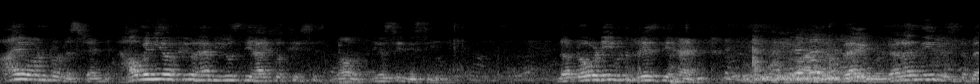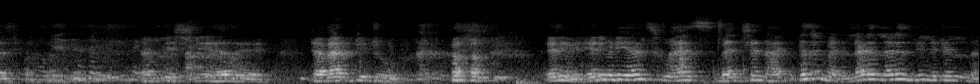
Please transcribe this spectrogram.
I want to understand, how many of you have used the hypothesis? No, you see the scene. No, nobody will raise the hand. Very good. Ranveer is the best person. At least she has a temerity to. anyway, anybody else who has mentioned hypo doesn't matter. Let us let us be little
